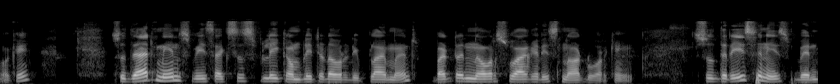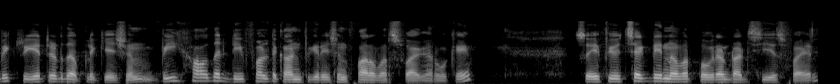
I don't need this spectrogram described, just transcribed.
okay so that means we successfully completed our deployment but in our swagger is not working So the reason is when we created the application, we have the default configuration for our Swagger, okay? So if you checked in our program.cs file,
